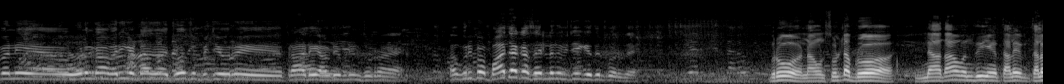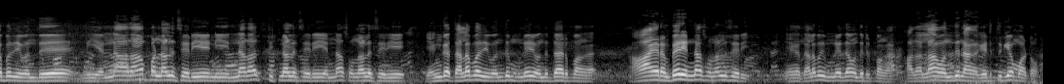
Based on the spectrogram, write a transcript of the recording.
பண்ணி அஹ், ஒழுங்கா வரி கட்டாத ஜோசப் விஜய் ஒரு ஃப்ராடு அப்படி இப்படின்னு சொல்றாங்க. அது குறிப்பா பாஜக சைடுல இருந்து விஜய்க்கு எதிர்ப்பு வருது. ப்ரோ நான் ஒன்று சொல்லிட்டேன் ப்ரோ. என்ன தான் வந்து எங்கள் தலை தளபதி வந்து நீ என்ன தான் பண்ணாலும் சரி நீ என்ன தான் திட்டினாலும் சரி என்ன சொன்னாலும் சரி எங்கள் தளபதி வந்து முன்னேறி வந்துட்டு தான் இருப்பாங்க. ஆயிரம் பேர் என்ன சொன்னாலும் சரி எங்கள் தளபதி முன்னேறி தான் வந்துட்டு இருப்பாங்க அதெல்லாம் வந்து நாங்கள் எடுத்துக்கவே மாட்டோம்.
